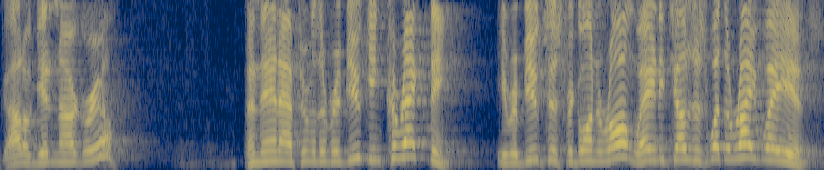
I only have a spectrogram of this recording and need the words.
God will get in our grill. And then after the rebuking, correcting. He rebukes us for going the wrong way and he tells us what the right way is.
